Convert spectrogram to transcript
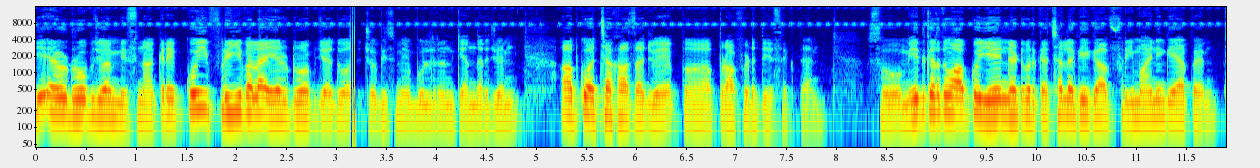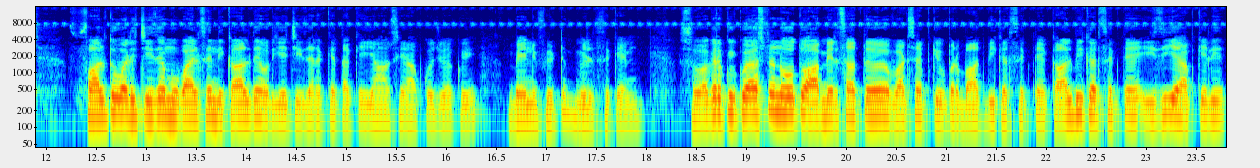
ये एयर ड्रॉप जो है मिस ना करें। कोई फ्री वाला एयर ड्रॉप जो है, दो हज़ार चौबीस में बुल रन के अंदर जो है, आपको अच्छा खासा जो है प्रॉफिट दे सकता है। सो उम्मीद करता हूँ, आपको ये नेटवर्क अच्छा लगेगा। फ्री माइनिंग ऐप है। फालतू वाली चीज़ें मोबाइल से निकाल दें और ये चीज़ें रखें ताकि यहाँ से आपको जो है कोई बेनिफिट मिल सके। सो so, अगर कोई क्वेश्चन हो तो आप मेरे साथ व्हाट्सएप के ऊपर बात भी कर सकते हैं कॉल भी कर सकते हैं। इजी है आपके लिए।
